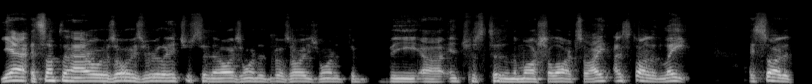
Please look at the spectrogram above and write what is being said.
Yeah, it's something I was always really interested in. I always wanted to. I was always wanted to be uh, interested in the martial arts. So I, I started late. I started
